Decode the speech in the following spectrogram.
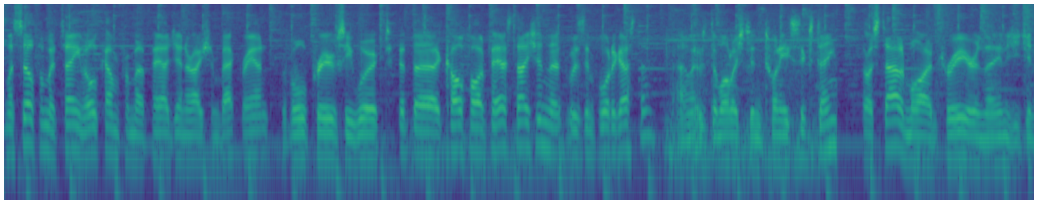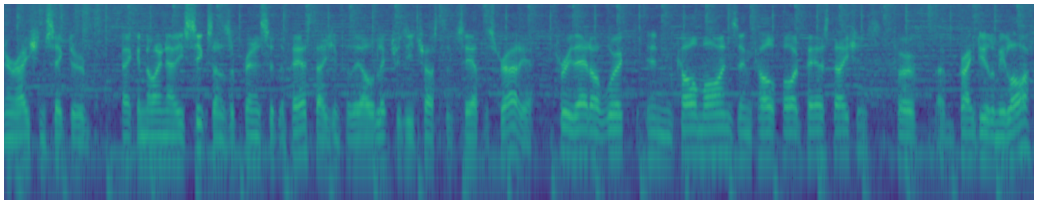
Myself and my team all come from a power generation background. We've all previously worked at the coal-fired power station that was in Port Augusta. Um, it was demolished in 2016. I started my career in the energy generation sector back in 1986. I was apprentice at the power station for the old Electricity Trust of South Australia. Through that I've worked in coal mines and coal-fired power stations for a great deal of my life.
